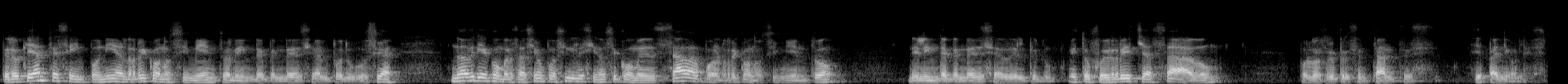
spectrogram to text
pero que antes se imponía el reconocimiento de la independencia del Perú. O sea, no habría conversación posible si no se comenzaba por el reconocimiento de la independencia del Perú. Esto fue rechazado por los representantes españoles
